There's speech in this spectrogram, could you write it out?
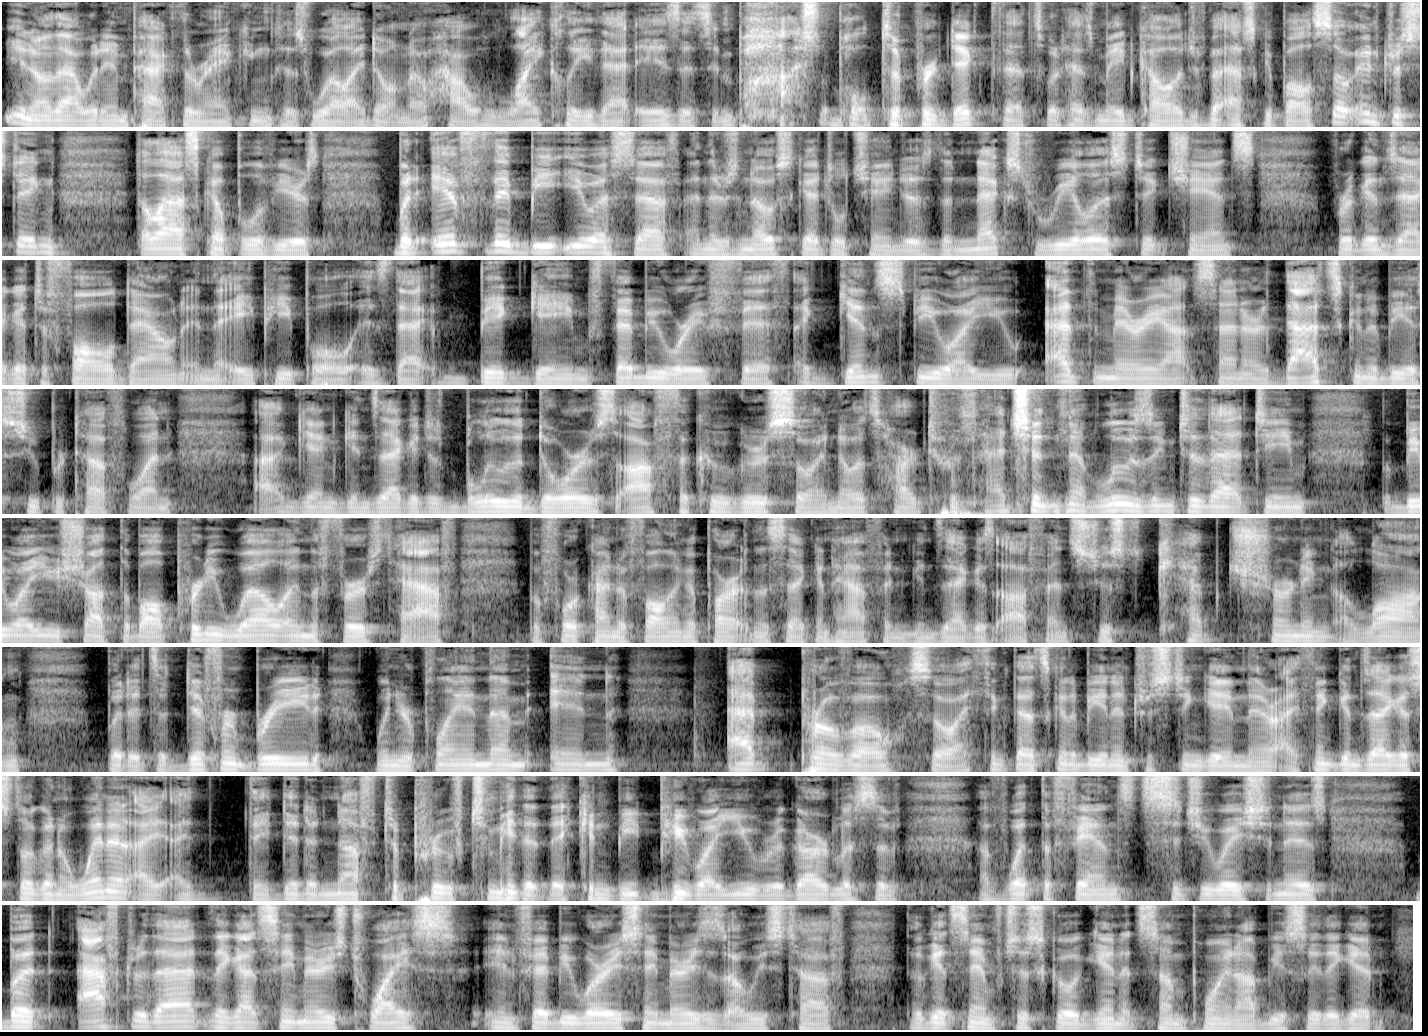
you know, that would impact the rankings as well. I don't know how likely that is. It's impossible to predict. That's what has made college basketball so interesting the last couple of years. But if they beat USF and there's no schedule changes, the next realistic chance for Gonzaga to fall down in the AP poll is that big game February 5th against BYU at the Marriott Center. That's going to be a super tough one. Again, Gonzaga just blew the doors off the Cougars, so I know it's hard to imagine them losing to that team. But BYU shot the ball pretty well in the first half before kind of falling apart in the second half, and Gonzaga's offense just kept churning along. But it's a different breed when you're playing them in at Provo. So I think that's going to be an interesting game there. I think Gonzaga is still going to win it. I, I, they did enough to prove to me that they can beat BYU regardless of, of what the fans' situation is. But after that, they got St. Mary's twice in February. St. Mary's is always tough. They'll get San Francisco again at some point. Obviously, they get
